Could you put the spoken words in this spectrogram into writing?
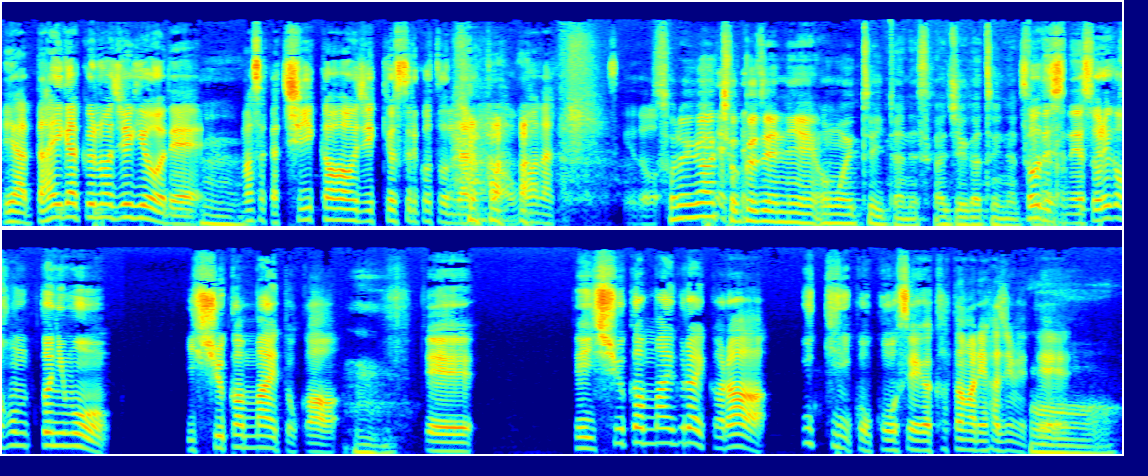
いや、大学の授業で、うんまさかちいかわを実況することになるとは思わなかったんですけど。それが直前に思いついたんですか ?10 月になって。ね。そうですね。それが本当にもう、一週間前とか、うん。で、で、一週間前ぐらいから、一気にこう構成が固まり始めて、お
